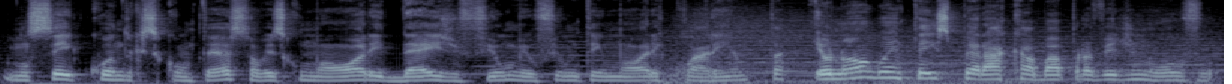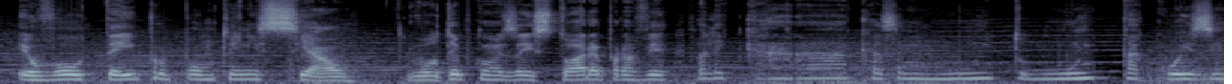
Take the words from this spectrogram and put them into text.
não sei quando que isso acontece, talvez com uma hora e dez de filme, o filme tem uma hora e quarenta. Eu não aguentei esperar acabar pra ver de novo. Eu voltei pro ponto inicial. Voltei pra começar a história pra ver. Falei, caracas, é muito, muita coisa em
